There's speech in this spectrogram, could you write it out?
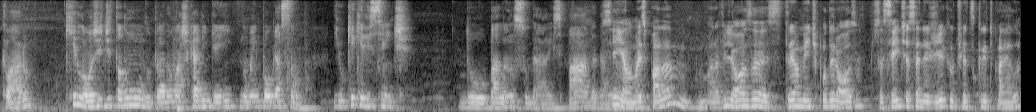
Claro que longe de todo mundo, para não machucar ninguém numa empolgação. E o que que ele sente do balanço da espada, da Sim, ela é uma espada maravilhosa, extremamente poderosa. Você sente essa energia que eu tinha descrito pra ela.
